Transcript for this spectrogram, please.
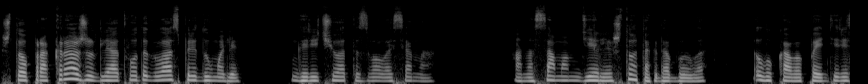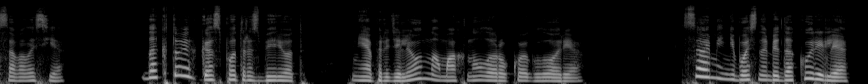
что про кражу для отвода глаз придумали», — горячо отозвалась она. «А на самом деле что тогда было?» — лукаво поинтересовалась я. «Да кто их, господ, разберет?» — неопределенно махнула рукой Глория. «Сами, небось, набедокурили,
